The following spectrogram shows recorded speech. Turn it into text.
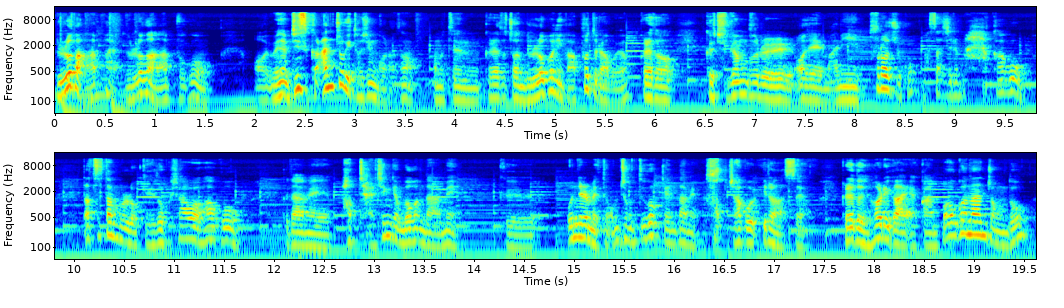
눌러도 안 아파요. 눌러도 안 아프고 어, 왜냐면 디스크 안쪽이 터진 거라서. 아무튼 그래서 전 눌러보니까 아프더라고요. 그래서 그 주변부를 어제 많이 풀어주고 마사지를 막 하고 따뜻한 물로 계속 샤워하고 그 다음에 밥 잘 챙겨 먹은 다음에 그 온열 매트 엄청 뜨겁게 한 다음에 푹 자고 일어났어요. 그래도 허리가 약간 뻐근한 정도?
